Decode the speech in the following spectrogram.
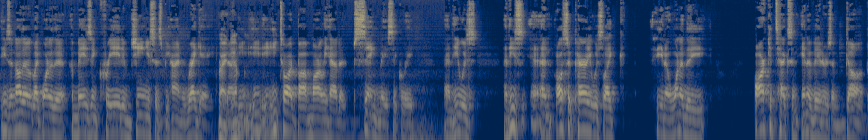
he's another like one of the amazing creative geniuses behind reggae. Right. You know? he, he he taught Bob Marley how to sing basically, and he was, and he's and also Perry was like, you know, one of the architects and innovators of dub.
